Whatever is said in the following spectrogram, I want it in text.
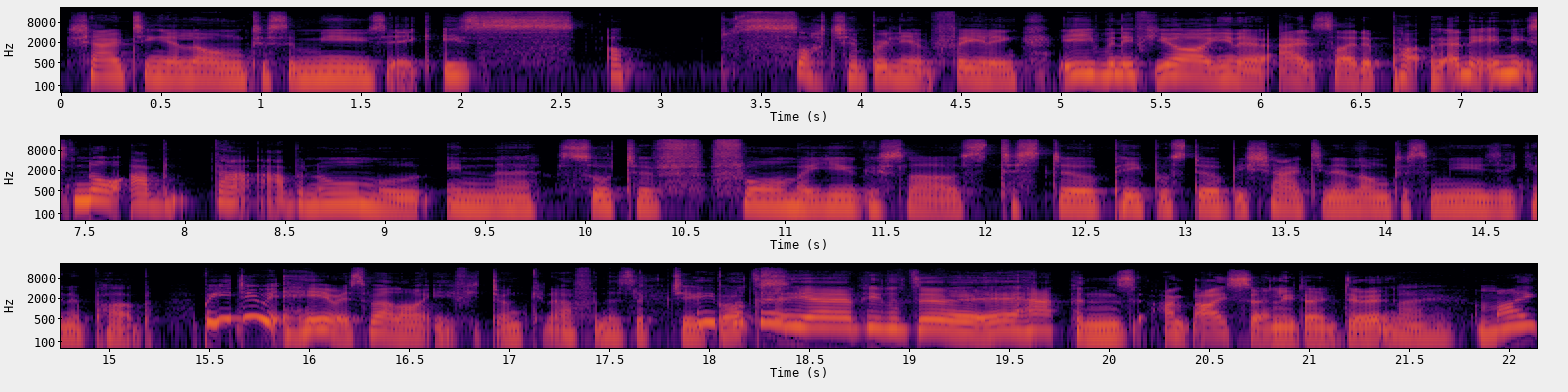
shouting along to some music is a, such a brilliant feeling, even if you are, you know, outside a pub. And, and it's not ab- that abnormal in the sort of former Yugoslavs to still, people still be shouting along to some music in a pub. But you do it here as well, aren't you? If you're drunk enough and there's a People jukebox. do, yeah, people do it. It happens. I, I certainly don't do it. No. My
